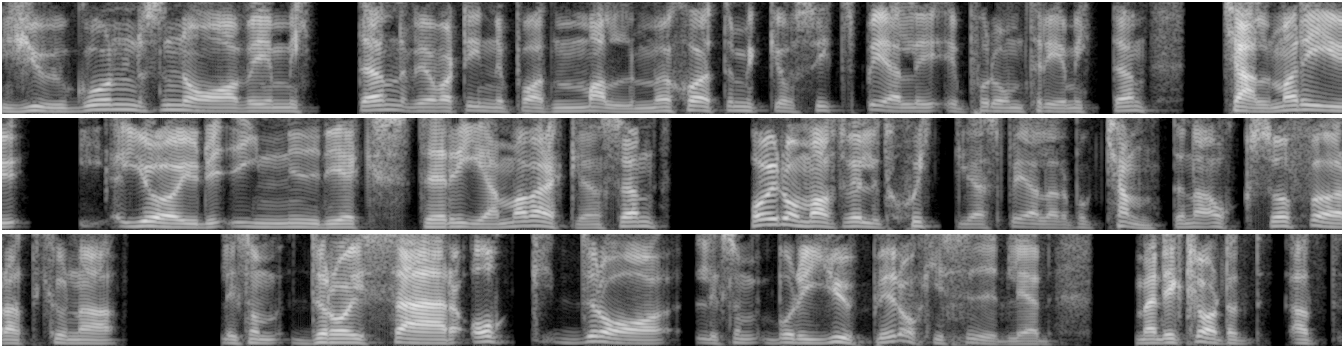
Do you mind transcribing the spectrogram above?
Djurgårdens nav är i mitten. Vi har varit inne på att Malmö sköter mycket av sitt spel på de tre mitten. Kalmar är ju, gör ju det in i det extrema verkligen. Sen har ju de haft väldigt skickliga spelare på kanterna också för att kunna liksom dra isär och dra liksom både djupled och i sidled. Men det är klart att, att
